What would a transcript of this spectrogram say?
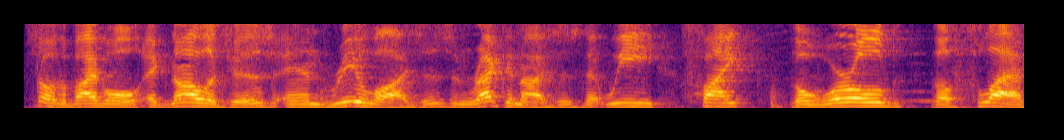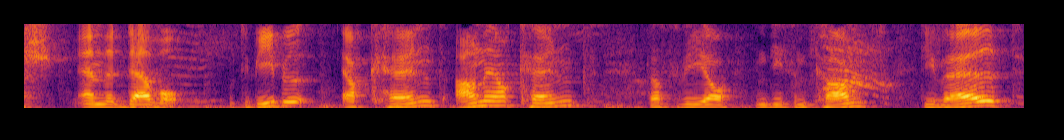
So the Bible acknowledges and realizes and recognizes that we fight the world, the flesh, and the devil. Und die Bibel erkennt, anerkennt, dass wir in diesem Kampf die Welt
